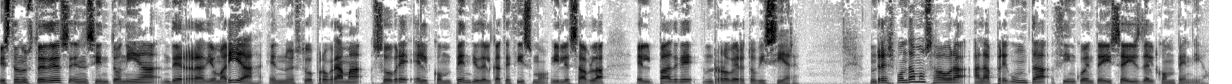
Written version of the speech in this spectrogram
Están ustedes en sintonía de Radio María en nuestro programa sobre el compendio del catecismo y les habla el padre Roberto Visier. Respondamos ahora a la pregunta 56 del compendio.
